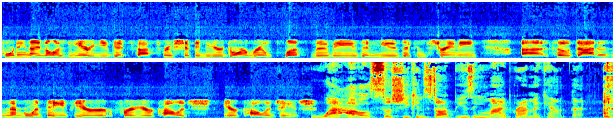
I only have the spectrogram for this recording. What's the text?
$49 a year, and you get fast free shipping to your dorm room, plus movies and music and streaming. Uh, so that is the number one thing if you're for your college your college age. Wow! So she can stop using my Prime account then.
